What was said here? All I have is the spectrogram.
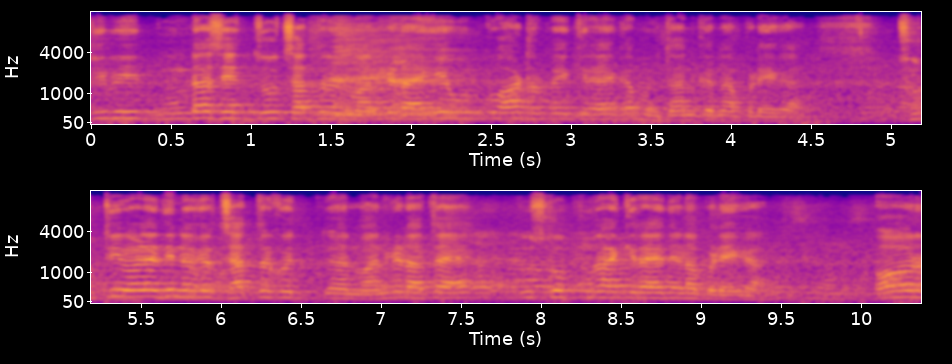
कि भी मुंडा से जो छात्र हनुमानगढ़ आएँगे, उनको आठ रुपये किराए का भुगतान करना पड़ेगा। छुट्टी वाले दिन अगर छात्र कोई हनुमानगढ़ आता है तो उसको पूरा किराया देना पड़ेगा। और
